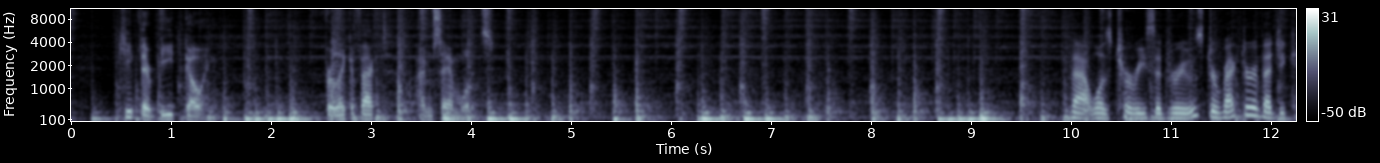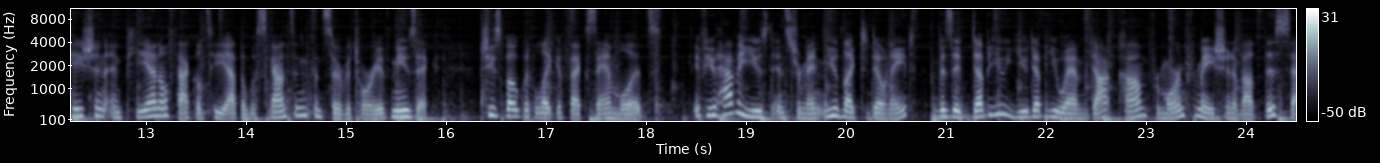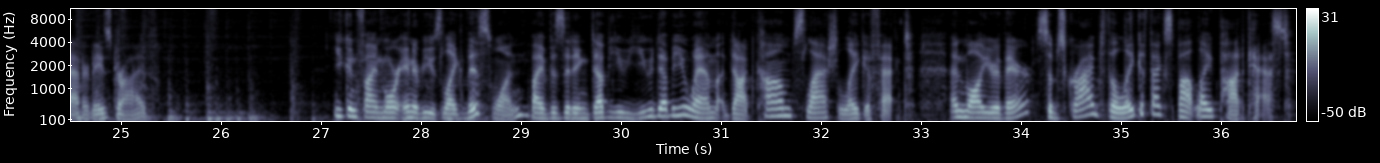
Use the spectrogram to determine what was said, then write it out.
keep their beat going. For Lake Effect, I'm Sam Woods. That was Teresa Drews, Director of Education and Piano Faculty at the Wisconsin Conservatory of Music. She spoke with Lake Effect Sam Woods. If you have a used instrument you'd like to donate, visit WUWM.com for more information about this Saturday's drive. You can find more interviews like this one by visiting wuwm.com slash lake effect. And while you're there, subscribe to the Lake Effect Spotlight podcast.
